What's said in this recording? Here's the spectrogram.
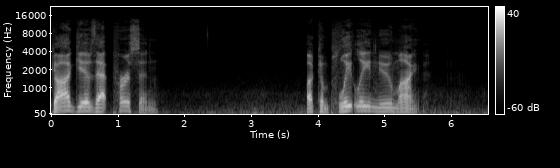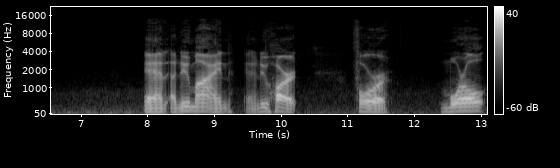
God gives that person a completely new mind. And a new mind and a new heart for moral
